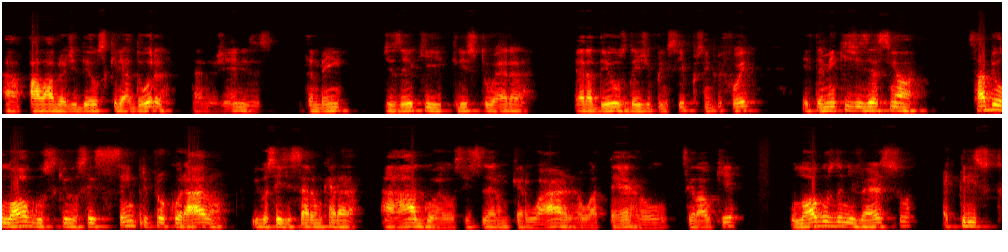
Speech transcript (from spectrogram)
à palavra de Deus criadora, né, no Gênesis, também dizer que Cristo era era Deus desde o princípio, sempre foi. Ele também quis dizer assim, ó, sabe o logos que vocês sempre procuraram e vocês disseram que era a água, ou se disseram que era o ar, ou a terra, ou sei lá o que, O Logos do universo é Cristo.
